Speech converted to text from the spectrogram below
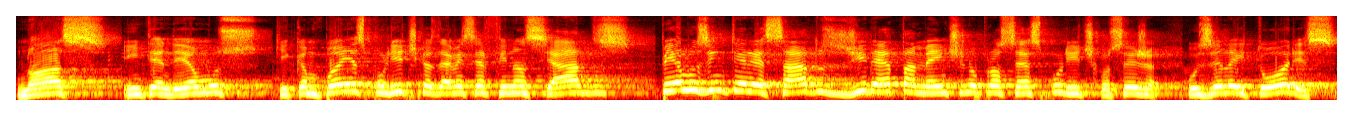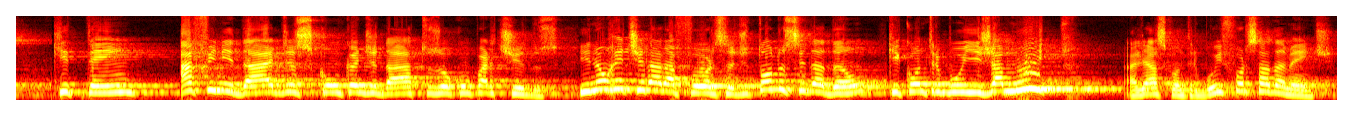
Nós entendemos que campanhas políticas devem ser financiadas pelos interessados diretamente no processo político, ou seja, os eleitores que têm afinidades com candidatos ou com partidos, e não retirar a força de todo cidadão que contribui já muito aliás, contribui forçadamente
